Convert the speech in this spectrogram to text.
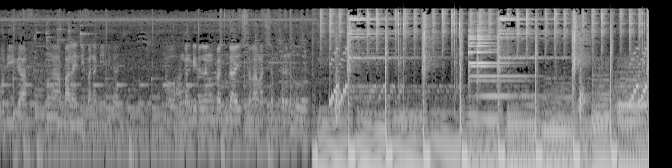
bodega mga palay hindi pa nabibilad. So hanggang dito lang ang vlog ko guys. Salamat sa panonood. Thank you.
